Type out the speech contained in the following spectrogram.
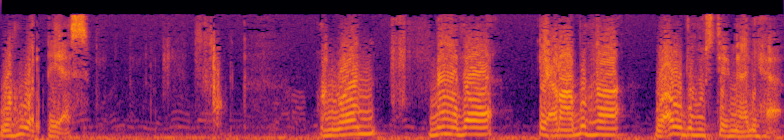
وهو القياس. عنوان ماذا إعرابها وأوجه استعمالها؟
